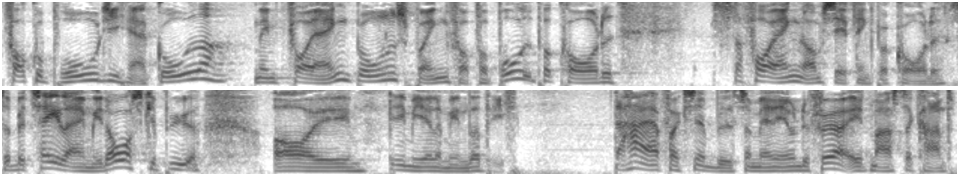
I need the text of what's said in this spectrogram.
for at kunne bruge de her goder, men får jeg ingen bonuspoint for forbruget på kortet, så får jeg ingen omsætning på kortet. Så betaler jeg mit årsgebyr, og øh, det er mere eller mindre det. Der har jeg for eksempel, som jeg nævnte før, et Mastercard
